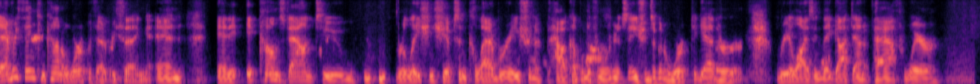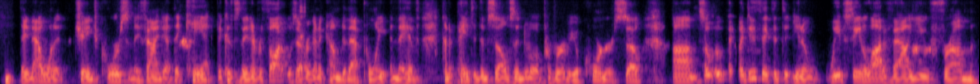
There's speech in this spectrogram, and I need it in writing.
everything can kind of work with everything. And and it, it comes down to relationships and collaboration of how a couple different organizations are going to work together realizing they got down a path where they now want to change course and they find out they can't because they never thought it was ever going to come to that point and they have kind of painted themselves into a proverbial corner. So um, so i do think that you know we've seen a lot of value from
